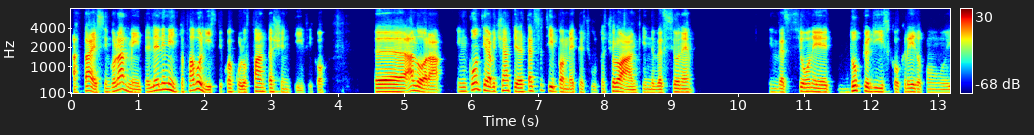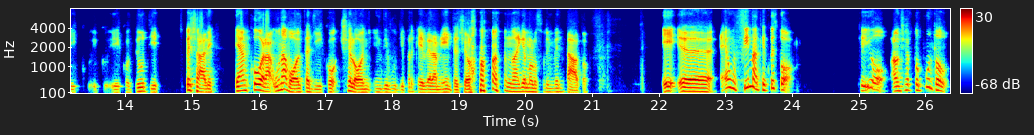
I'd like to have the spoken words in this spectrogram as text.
assai singolarmente, l'elemento favolistico a quello fantascientifico. Ehm, allora, Incontri ravvicinati del terzo tipo a me è piaciuto, ce l'ho anche in versione in versione doppio disco credo con i i i contenuti speciali e ancora una volta dico ce l'ho in in DVD perché veramente ce l'ho, non è che me lo sono inventato. E, ehm, è un film anche questo che io a un certo punto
